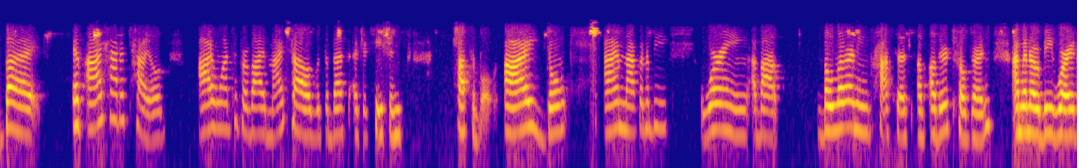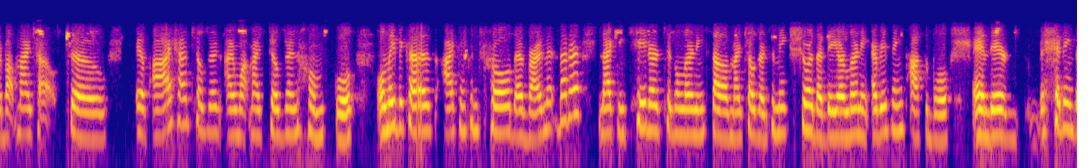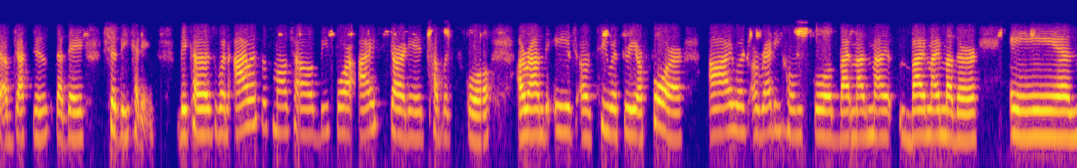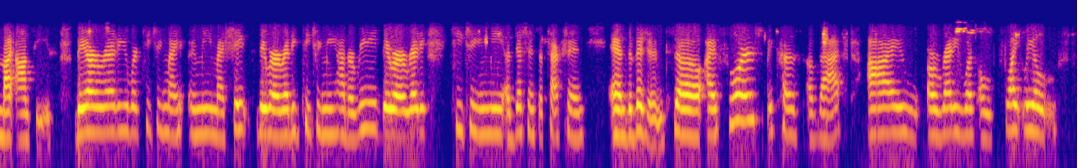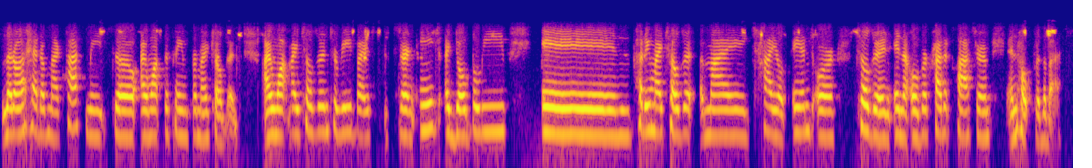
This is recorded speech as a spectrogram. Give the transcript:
but if i had a child i want to provide my child with the best education possible. I don't i'm not going to be worrying about the learning process of other children i'm going to be worried about my child. So if I had children, I want my children homeschooled only because I can control the environment better and I can cater to the learning style of my children to make sure that they are learning everything possible and they're hitting the objectives that they should be hitting. Because when I was a small child, before I started public school, around the age of two or three or four, I was already homeschooled by my, my by my mother and my aunties. They already were teaching my me my shapes. They were already teaching me how to read. They were already teaching me addition, subtraction, and division. So I flourished because of that. I already was a slightly a little ahead of my classmates, so I want the same for my children. I want my children to read by a certain age. I don't believe in putting my children my child and or children in an overcrowded classroom and hope for the best.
